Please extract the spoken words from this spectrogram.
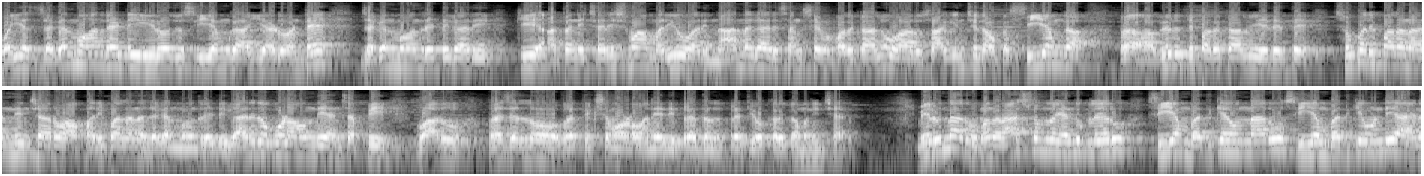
వైఎస్ జగన్మోహన్ రెడ్డి ఈ రోజు సీఎంగా అయ్యాడు అంటే జగన్మోహన్ రెడ్డి గారికి అతని చరిష్మా మరియు వారి నాన్నగారి సంక్షేమ పథకాలు వారు సాగించిన ఒక సీఎంగా ప్ర- అభివృద్ధి పథకాలు ఏదైతే సుపరిపాలన అందించారో ఆ పరిపాలన జగన్మోహన్ రెడ్డి గారిలో కూడా ఉంది అని చెప్పి వారు ప్రజల్లో ప్రత్యక్షమవడం అనేది ప్రతి ఒక్కరు గమనించారు. మీరున్నారు. మన రాష్ట్రంలో ఎందుకు లేరు? సీఎం బతికే ఉన్నారు. సీఎం బతికి ఉండి ఆయన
